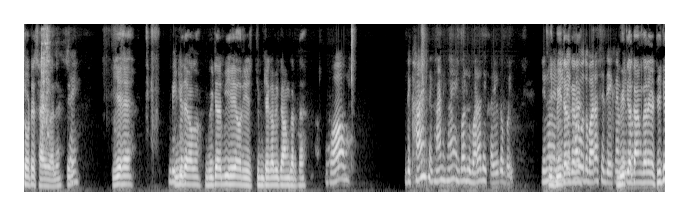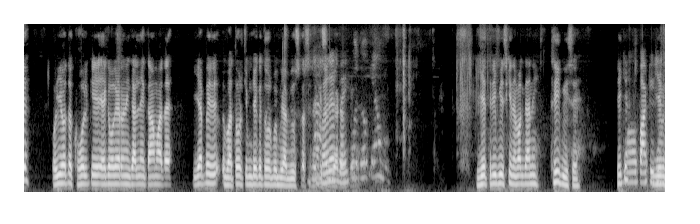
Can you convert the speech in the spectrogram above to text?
छोटे साइज़ वाले ठीक है? ये है। बीटर। बीटर भी है और ये चिमटे का भी काम करता है। वाह दिखाएँ दिखाएँ दिखाएँ एक बार दोबारा दिखाइएगा भाई। जिन्होंने बीटर देखा? वो दोबारा से देख लें बीट का काम करेगा ठीक है? और ये होता है खोल के एग वगैरह निकालने का काम आता है या फिर बतौर चिमटे के तौर पर भी आप यूज़ कर सकते हैं किसी भी ज़बरदस्त आइटम भाई के। ये थ्री पीस की नमकदानी थ्री पीस है ठीक है? पार्टी ये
